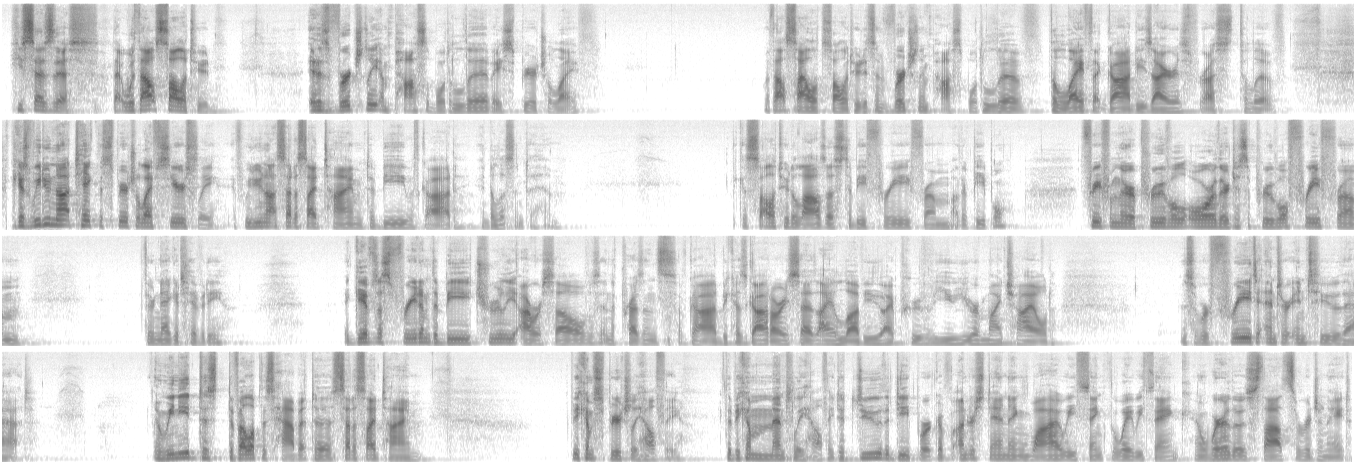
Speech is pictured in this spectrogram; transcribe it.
he says this that without solitude, it is virtually impossible to live a spiritual life. Without solitude, it's virtually impossible to live the life that God desires for us to live. Because we do not take the spiritual life seriously if we do not set aside time to be with God and to listen to Him. Because solitude allows us to be free from other people, free from their approval or their disapproval, free from their negativity. It gives us freedom to be truly ourselves in the presence of God because God already says, I love you, I approve of you, you are my child. And so we're free to enter into that. And we need to develop this habit to set aside time to become spiritually healthy, to become mentally healthy, to do the deep work of understanding why we think the way we think and where those thoughts originate.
